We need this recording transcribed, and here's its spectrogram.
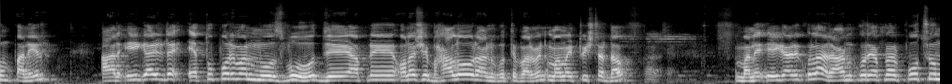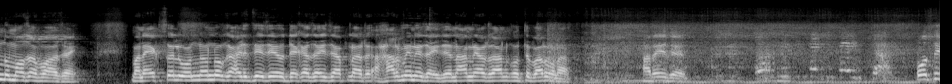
কোম্পানির। আর এই গাড়িটা এত পরিমাণ মজবুত যে আপনি অনায়াসে ভালো রান করতে পারবেন। মামা একটু স্টার দাও। মানে এই গাড়িগুলো রান করে আপনার প্রচণ্ড মজা পাওয়া যায়। মানে অ্যাকচুয়ালি অন্যান্য গাড়িতে যে দেখা যায় যে আপনার হার মেনে যায় যে না আমি আর রান করতে পারব না। আর এই যে প্রতি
